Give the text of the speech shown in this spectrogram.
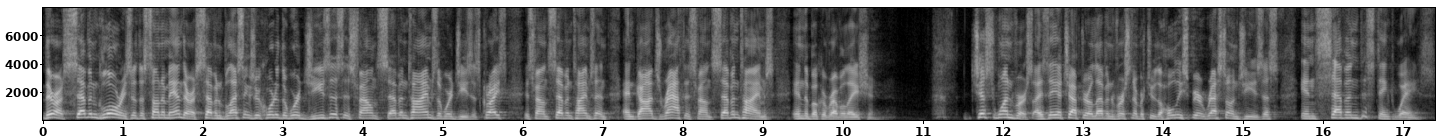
There are seven glories of the Son of Man. There are seven blessings recorded. The word Jesus is found seven times. The word Jesus Christ is found seven times. And, and God's wrath is found seven times in the book of Revelation. Just one verse, Isaiah chapter 11, verse number two. The Holy Spirit rests on Jesus in seven distinct ways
